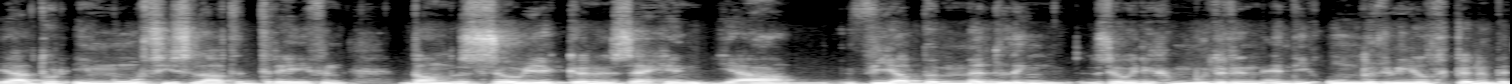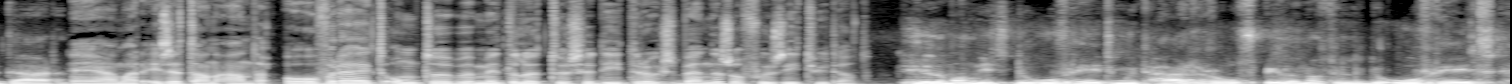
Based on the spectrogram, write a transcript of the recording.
ja, door emoties laten drijven, dan zou je kunnen zeggen, ja, via bemiddeling zou je de gemoederen in die onderwereld kunnen bedaren. Ja, maar is het dan aan de overheid om te bemiddelen tussen die drugsbendes, of hoe ziet u dat? Helemaal niet. De overheid moet haar rol spelen natuurlijk. De overheid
